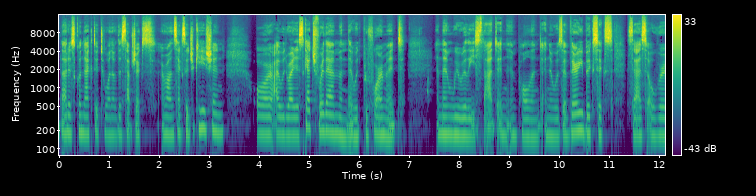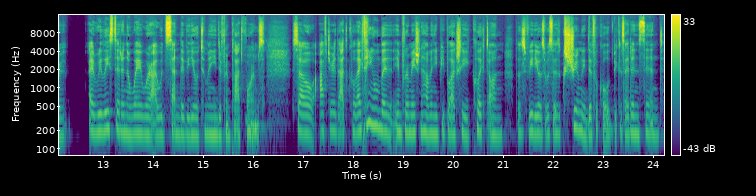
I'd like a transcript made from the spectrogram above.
that is connected to one of the subjects around sex education or I would write a sketch for them and they would perform it. And then we released that in, in Poland and it was a very big success over I released it in a way where I would send the video to many different platforms. Mm-hmm. So after that, collecting all the information, how many people actually clicked on those videos was extremely difficult because I didn't send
